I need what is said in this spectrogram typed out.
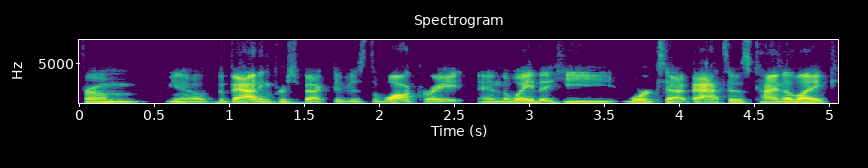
from you know the batting perspective is the walk rate and the way that he works at bats. It was kind of like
